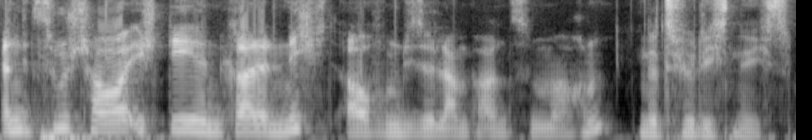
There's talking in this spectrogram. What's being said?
An die Zuschauer, ich stehe gerade nicht auf, um diese Lampe anzumachen. Natürlich nicht.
